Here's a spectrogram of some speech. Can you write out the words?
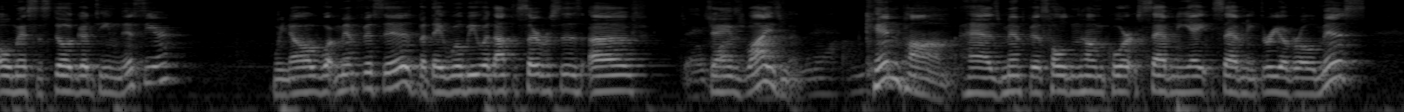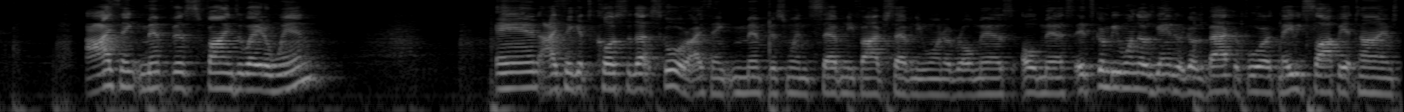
Ole Miss is still a good team this year. We know what Memphis is, but they will be without the services of James, James Wiseman. KenPom has Memphis holding home court 78 73 over Ole Miss. I think Memphis finds a way to win. And I think it's close to that score. I think Memphis wins 75 71 over Ole Miss. Ole Miss, it's going to be one of those games that goes back and forth, maybe sloppy at times.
